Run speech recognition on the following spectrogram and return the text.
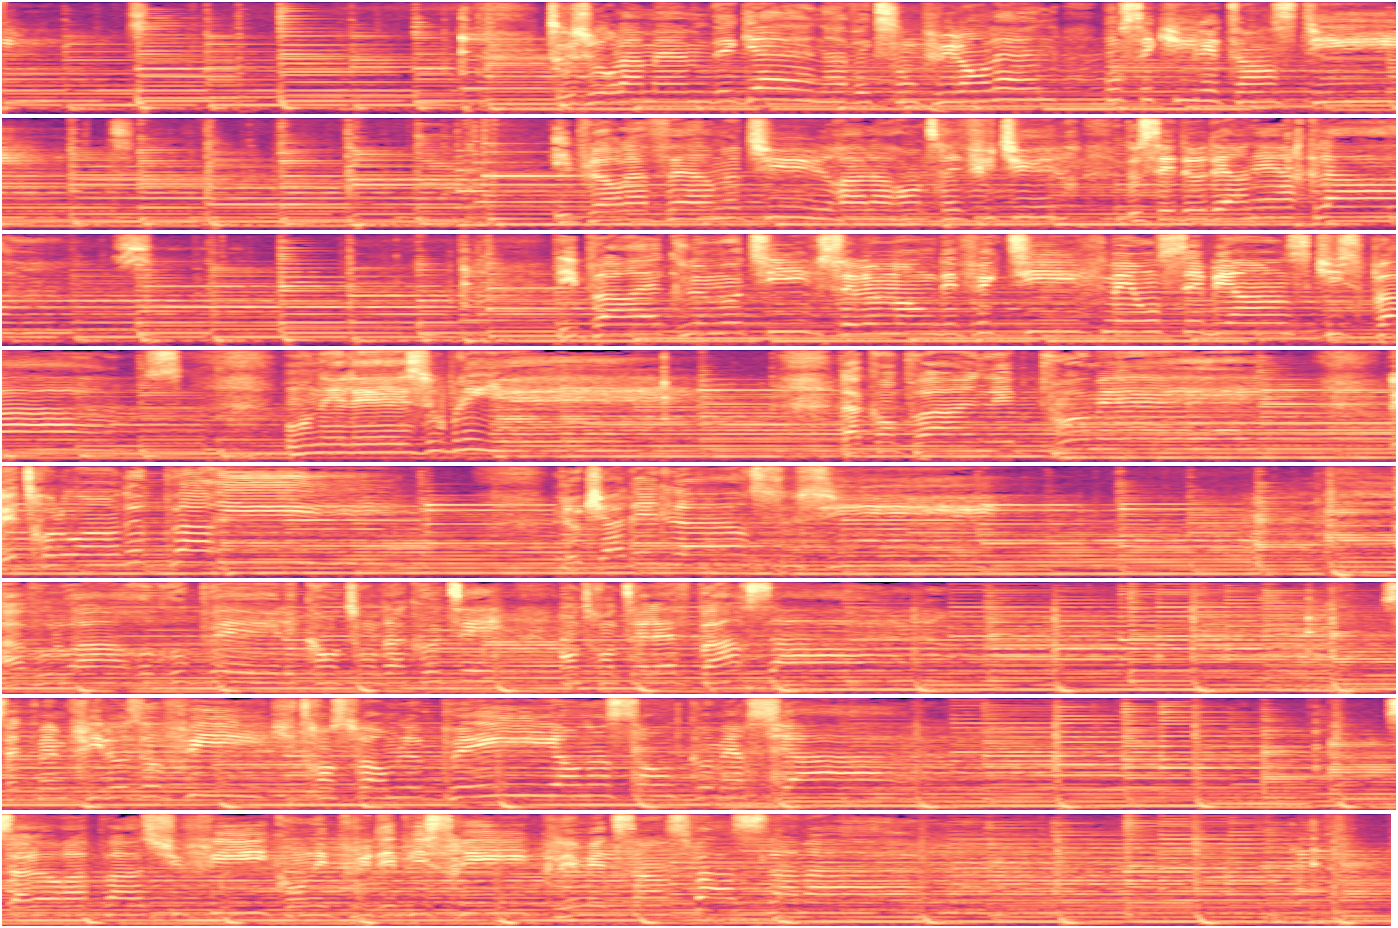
Toujours la même dégaine avec son pull en laine, on sait qu'il est style. Il pleure la fermeture à la rentrée future de ses deux dernières classes. Il paraît que le motif c'est le manque d'effectifs, mais on sait bien ce qui se passe. On est les oubliés, la campagne, les paumés, les trop loin de Paris, le cadet de leurs soucis. À vouloir regrouper les cantons d'à côté en 30 élèves par salle. Cette même philosophie qui transforme le pays en un centre commercial. Ça leur a pas suffi qu'on ait plus d'épicerie, que les médecins se fassent la malle.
